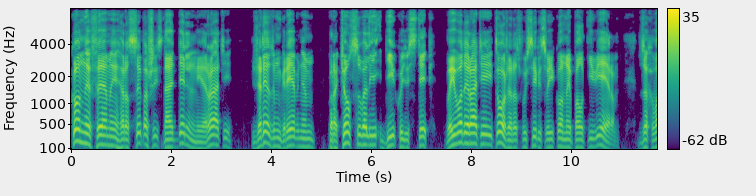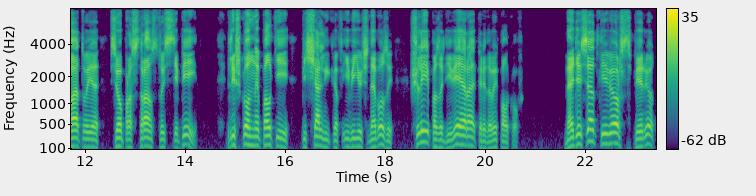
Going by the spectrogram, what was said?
Конные фемы, рассыпавшись на отдельные рати, железным гребнем прочесывали дикую степь. Воеводы ратей тоже распустили свои конные полки веером, захватывая все пространство степей. Лишь конные полки пищальников и вьючные обозы шли позади веера передовых полков. На десятки верст вперед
